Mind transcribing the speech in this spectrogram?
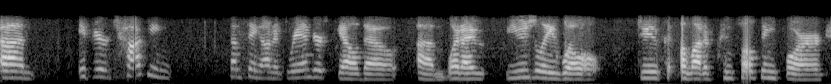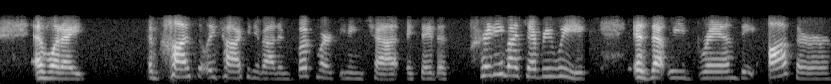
Um, if you're talking something on a grander scale, though, um, what I usually will do a lot of consulting for, and what I am constantly talking about in book marketing chat, I say this pretty much every week, is that we brand the author,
